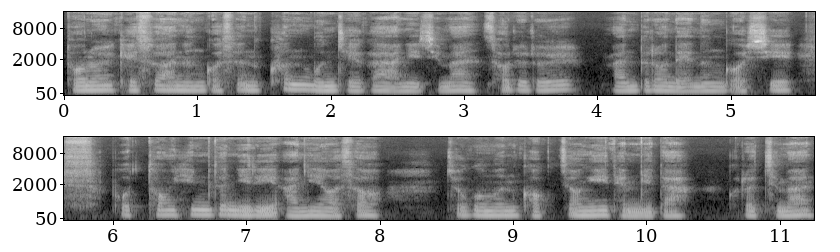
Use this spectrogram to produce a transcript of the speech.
돈을 개수하는 것은 큰 문제가 아니지만 서류를 만들어내는 것이 보통 힘든 일이 아니어서 조금은 걱정이 됩니다. 그렇지만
